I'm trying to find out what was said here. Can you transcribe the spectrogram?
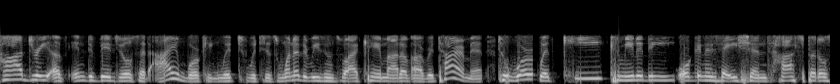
cadre of individuals that I am working with, which is one of the reasons why I came out of uh, retirement, to work with key community organizations, hospital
